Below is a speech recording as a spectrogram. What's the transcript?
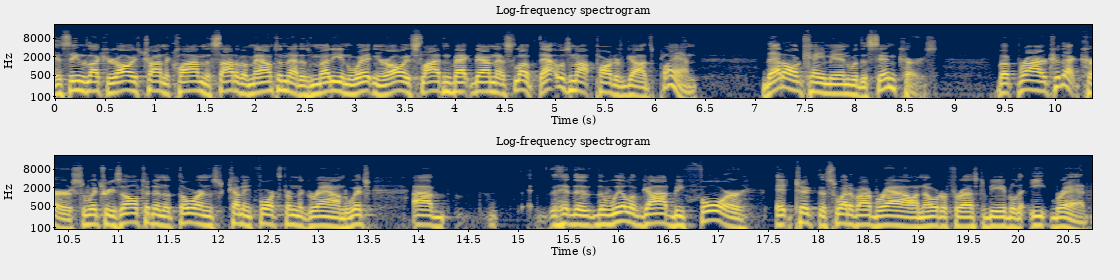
It seems like you're always trying to climb the side of a mountain that is muddy and wet, and you're always sliding back down that slope. That was not part of God's plan. That all came in with the sin curse. But prior to that curse, which resulted in the thorns coming forth from the ground, which uh, the, the will of God before it took the sweat of our brow in order for us to be able to eat bread.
